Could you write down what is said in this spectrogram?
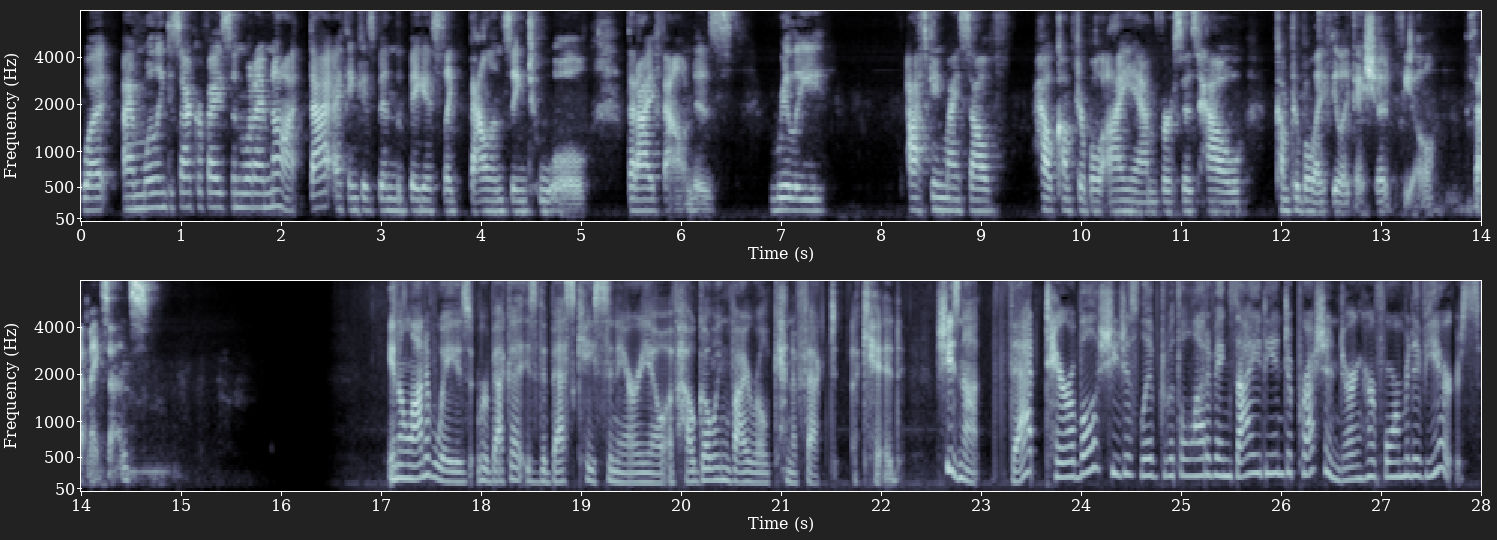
what I'm willing to sacrifice and what I'm not. That I think has been the biggest like balancing tool that I found is really asking myself how comfortable I am versus how comfortable I feel like I should feel, if that makes sense. In a lot of ways, Rebecca is the best case scenario of how going viral can affect a kid. She's not that terrible, she just lived with a lot of anxiety and depression during her formative years.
